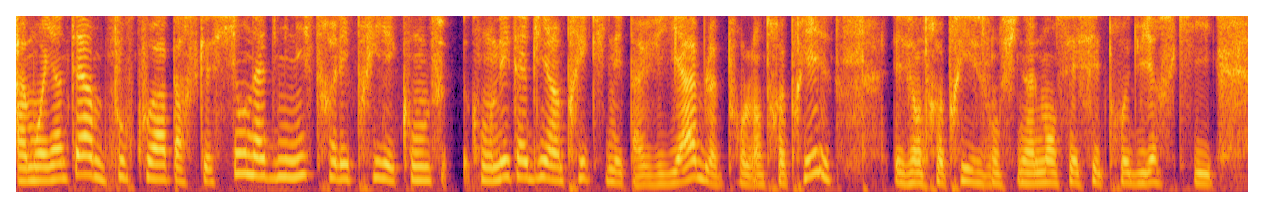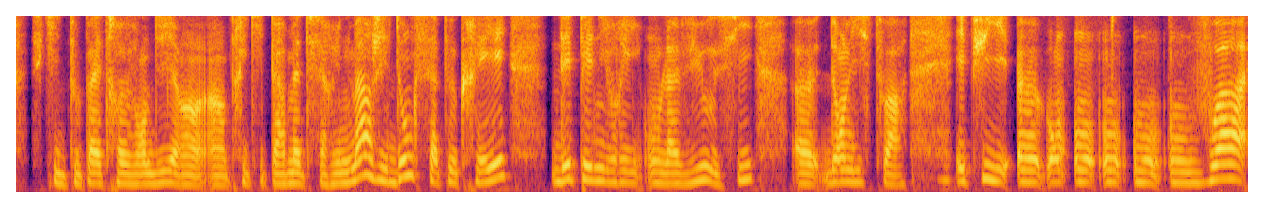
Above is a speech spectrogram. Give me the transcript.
à moyen terme. Pourquoi? Parce que si on administre les prix et qu'on établit un prix qui n'est pas viable pour l'entreprise, les entreprises vont finalement cesser de produire ce qui ce qui ne peut pas être vendu à un, prix qui permet de faire une marge, et donc ça peut créer des pénuries. On l'a vu aussi euh, dans l'histoire. Et puis, euh, on, on, on voit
